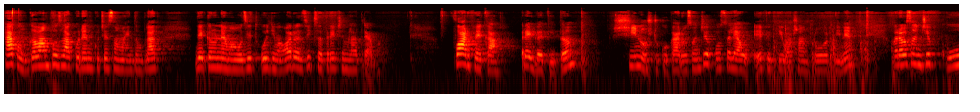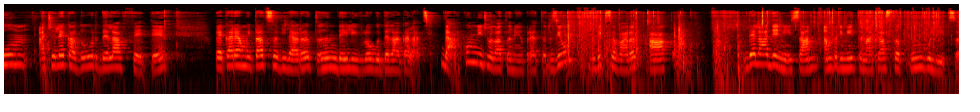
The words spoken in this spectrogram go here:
Acum, că v-am pus la curent cu ce s-a mai întâmplat, de când nu ne-am auzit ultima oară, zic să trecem la treabă. Foarfeca pregătită și nu știu cu care o să încep, o să le iau efectiv așa într-o ordine. Vreau să încep cu acele cadouri de la fete pe care am uitat să vi le arăt în daily vlogul de la Galați. Dar, cum niciodată nu e prea târziu, zic să vă arăt acum. De la Denisa am primit în această punguliță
